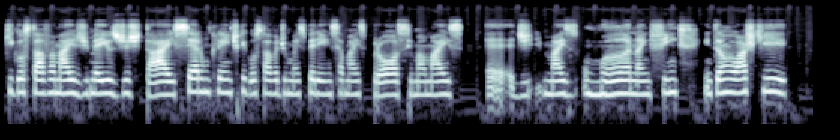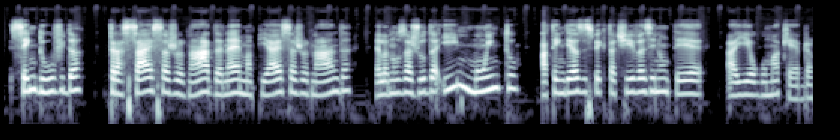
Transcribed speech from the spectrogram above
que gostava mais de meios digitais, se era um cliente que gostava de uma experiência mais próxima, mais é, de, mais humana, enfim. Então, eu acho que, sem dúvida, traçar essa jornada, né, mapear essa jornada, ela nos ajuda e muito atender as expectativas e não ter aí alguma quebra.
